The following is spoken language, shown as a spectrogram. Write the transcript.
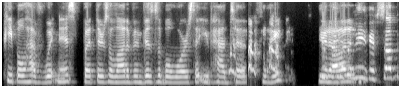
people have witnessed, but there's a lot of invisible wars that you've had to fight. You, know, better believe if some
